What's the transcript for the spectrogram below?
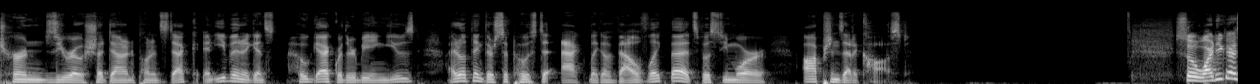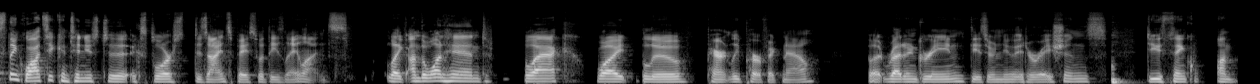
turn zero shut down an opponent's deck. And even against Hogaak where they're being used, I don't think they're supposed to act like a valve like that. It's supposed to be more options at a cost. So why do you guys think WotC continues to explore design space with these ley lines? Like on the one hand, black, white, blue, apparently perfect now, but red and green, these are new iterations. Do you think on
